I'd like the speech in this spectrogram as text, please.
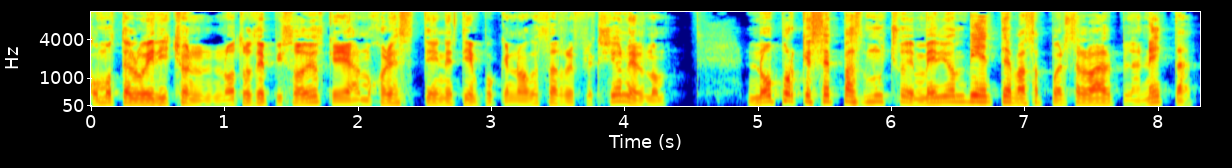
Como te lo he dicho en otros episodios, que a lo mejor ya tiene tiempo que no hago estas reflexiones, ¿no? No porque sepas mucho de medio ambiente vas a poder salvar al planeta.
